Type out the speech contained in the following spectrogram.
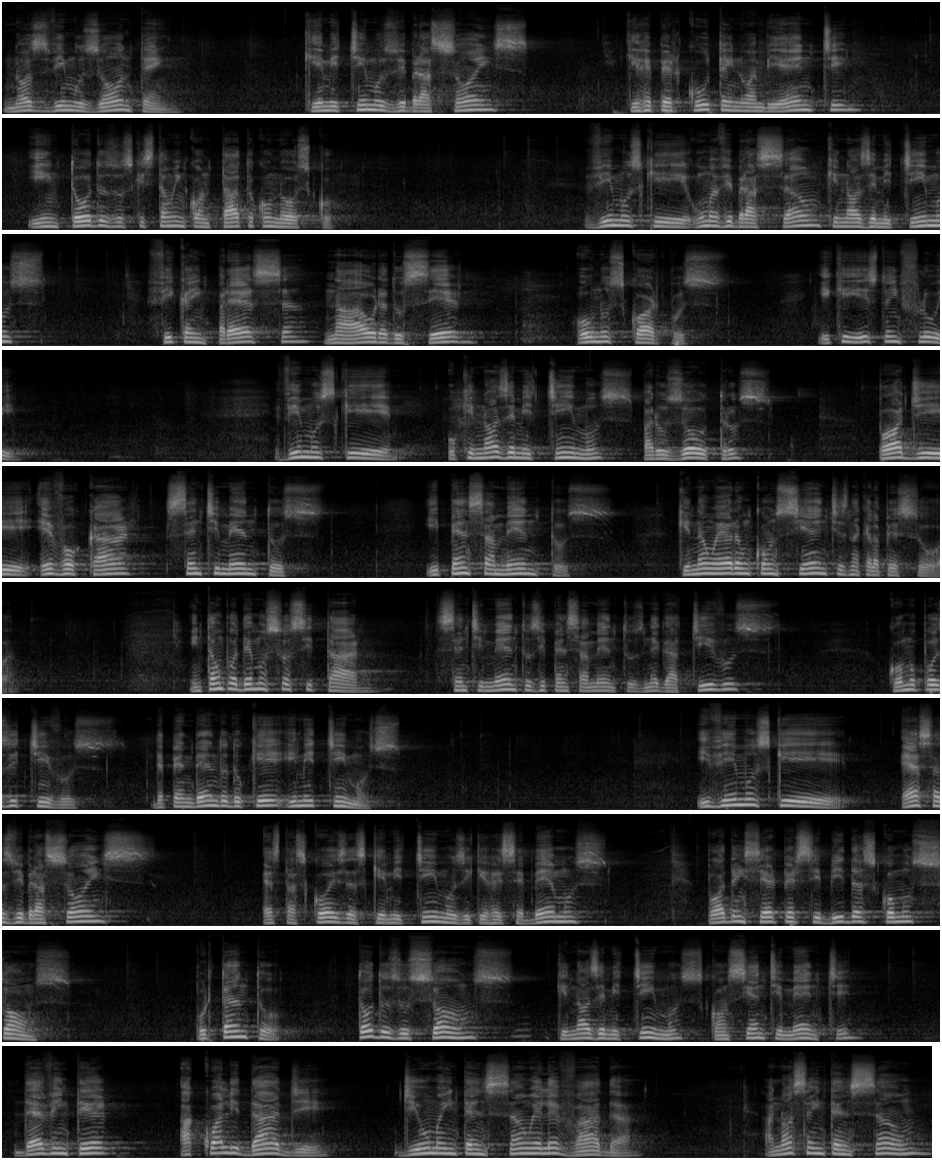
Nós vimos ontem que emitimos vibrações que repercutem no ambiente e em todos os que estão em contato conosco. Vimos que uma vibração que nós emitimos fica impressa na aura do ser ou nos corpos e que isto influi. Vimos que o que nós emitimos para os outros pode evocar sentimentos e pensamentos que não eram conscientes naquela pessoa. Então podemos suscitar sentimentos e pensamentos negativos como positivos, dependendo do que emitimos. E vimos que essas vibrações, estas coisas que emitimos e que recebemos, podem ser percebidas como sons. Portanto, todos os sons que nós emitimos conscientemente devem ter a qualidade de uma intenção elevada. A nossa intenção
